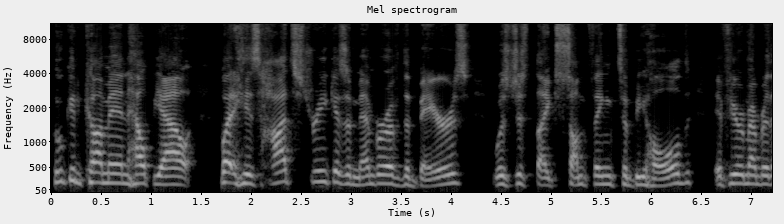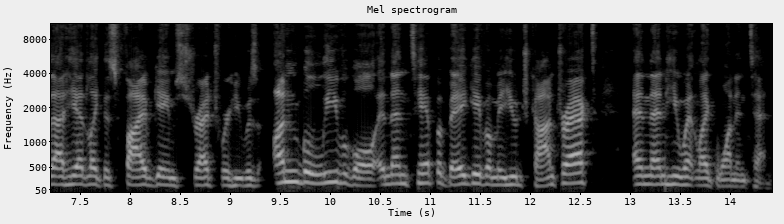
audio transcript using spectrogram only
who could come in, help you out, but his hot streak as a member of the Bears was just like something to behold. If you remember that, he had like this five game stretch where he was unbelievable. And then Tampa Bay gave him a huge contract. And then he went like one in 10.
